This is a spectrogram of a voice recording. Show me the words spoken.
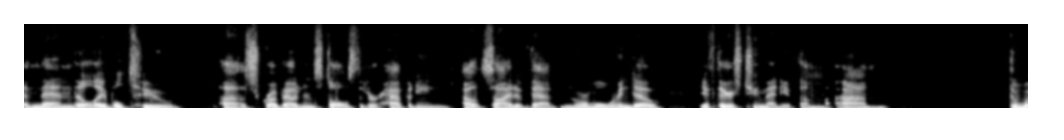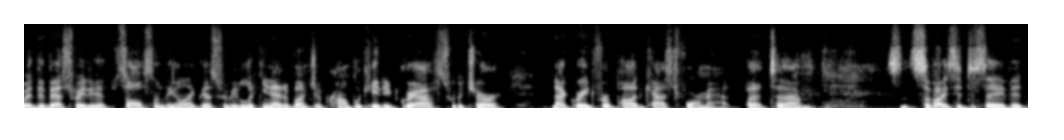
and then they'll able to uh, scrub out installs that are happening outside of that normal window if there's too many of them. Um, the way, the best way to solve something like this would be looking at a bunch of complicated graphs, which are not great for a podcast format. But um, suffice it to say that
